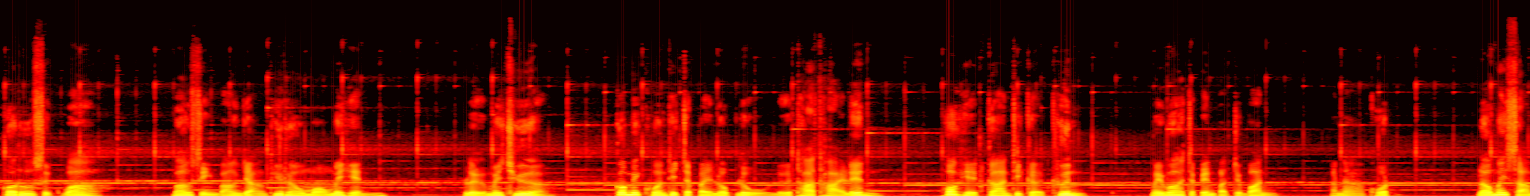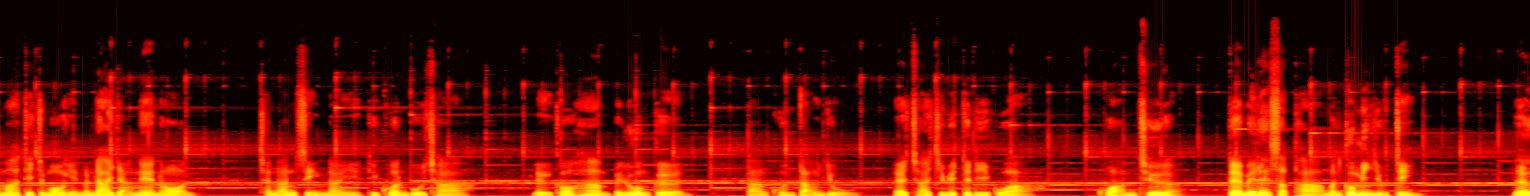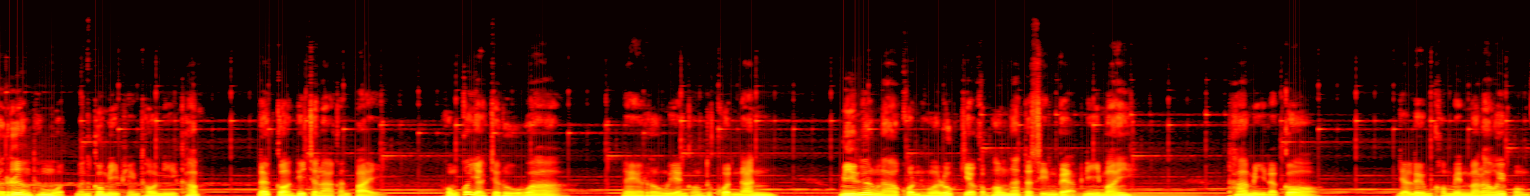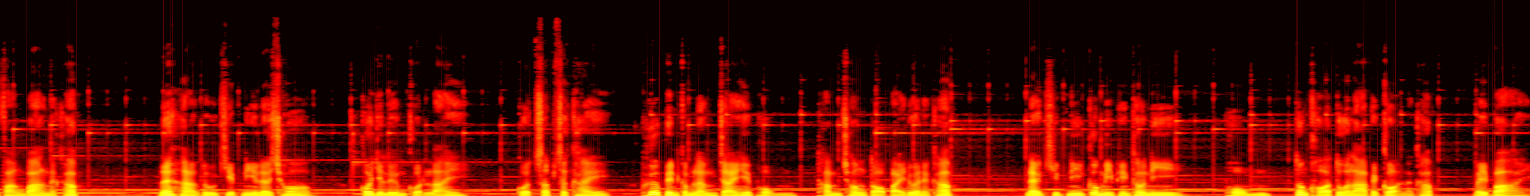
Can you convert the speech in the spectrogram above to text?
ก็รู้สึกว่า บางสิ่งบางอย่างที่เรามองไม่เห็น หรือไม่เชื่อ ก็ไม่ควรที่จะไปลบหลู่หรือท้าทายเล่น เพราะเหตุการณ์ที่เกิดขึ้น ไม่ว่าจะเป็นปัจจุบัน อนาคต เราไม่สามารถที่จะมองเห็นมันได้อย่างแน่นอน ฉะนั้นสิ่งไหนที่ควรบูชา หรือเขาห้ามไปล่วงเกิน ต่างคนต่างอยู่ และใช้ชีวิตจะดีกว่า ความเชื่อ แต่ไม่ได้ศรัทธามันก็มีอยู่จริง และเรื่องทั้งหมดมันก็มีเพียงเท่านี้ครับ และก่อนที่จะลากันไป ผมก็อยากจะรู้ว่า ในโรงเรียนของทุกคนนั้น มีเรื่องราวขนหัวลุกเกี่ยวกับห้องนาฏศิลป์แบบนี้ไหม ถ้ามีแล้วก็ อย่าลืมคอมเมนต์มาเล่าให้ผมฟังบ้างนะครับ และหากดูคลิปนี้แล้วชอบ ก็อย่าลืมกดไลค์กด Subscribe เพื่อเป็นกำลังใจให้ผมทำช่องต่อไปด้วยนะครับ และคลิปนี้ก็มีเพียงเท่านี้ ผมต้องขอตัวลาไปก่อนนะครับ บ๊ายบาย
